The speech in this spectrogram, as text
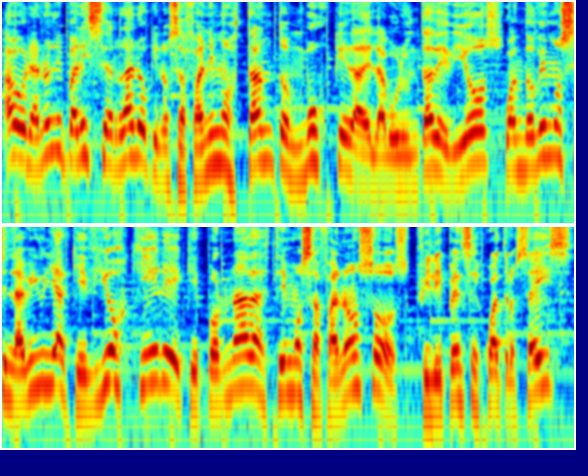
Ahora, ¿no le parece raro que nos afanemos tanto en búsqueda de la voluntad de Dios cuando vemos en la Biblia que Dios quiere que por nada estemos afanosos? Filipenses 4:6.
